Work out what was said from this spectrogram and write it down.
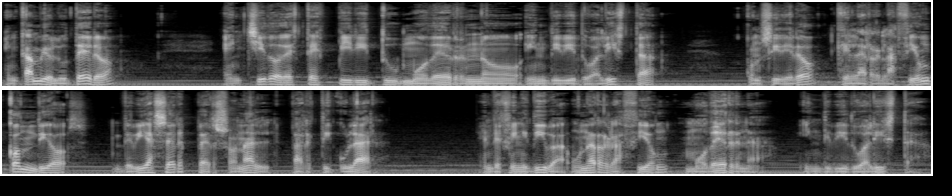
En cambio, Lutero, henchido de este espíritu moderno individualista, consideró que la relación con Dios debía ser personal, particular. En definitiva, una relación moderna, individualista.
